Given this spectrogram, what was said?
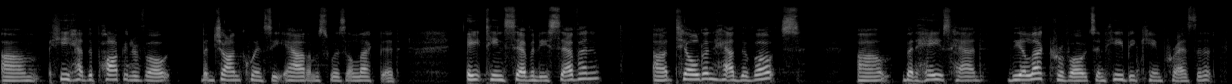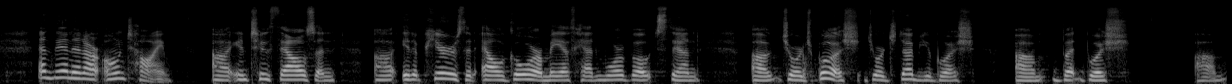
um, he had the popular vote, but John Quincy Adams was elected. 1877, uh, Tilden had the votes, uh, but Hayes had the electoral votes, and he became president. And then in our own time, uh, in 2000, uh, it appears that Al Gore may have had more votes than uh, George Bush, George W. Bush, um, but Bush um,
